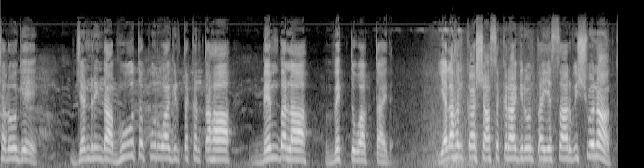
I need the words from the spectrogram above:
ಚಲೋಗೆ ಜನರಿಂದ ಅಭೂತಪೂರ್ವವಾಗಿರ್ತಕ್ಕಂತಹ ಬೆಂಬಲ ವ್ಯಕ್ತವಾಗ್ತಾ ಇದೆ. ಯಲಹಂಕ ಶಾಸಕರಾಗಿರುವಂಥ ಎಸ್ ಆರ್ ವಿಶ್ವನಾಥ್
